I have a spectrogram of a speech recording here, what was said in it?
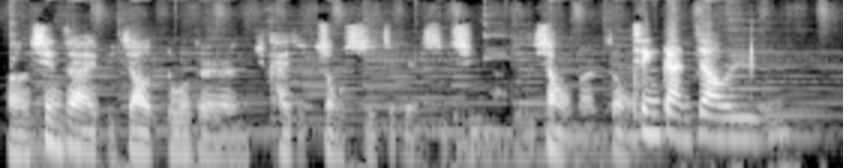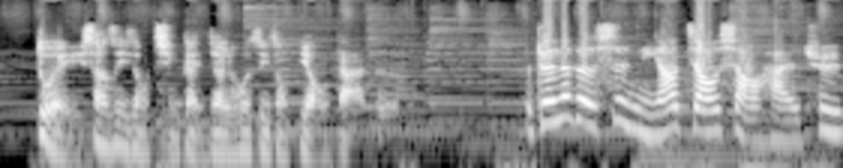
呃，现在比较多的人开始重视这件事情了，就是像我们这种情感教育。对，像是一种情感教育或是一种表达的我觉得那个是你要教小孩去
